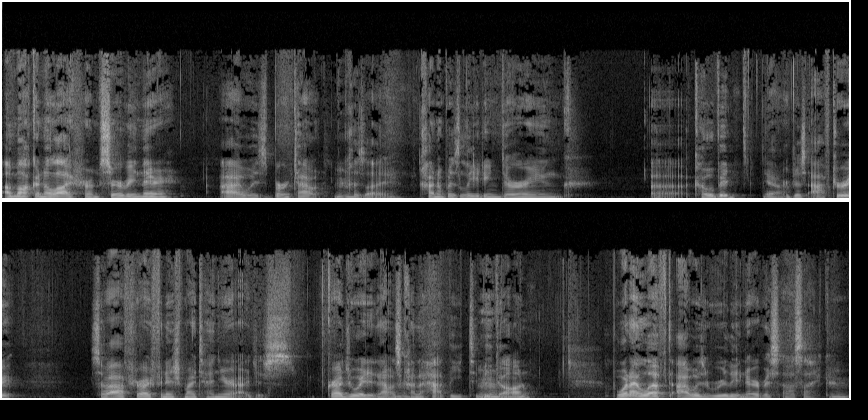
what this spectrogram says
I'm not gonna lie, from serving there, I was burnt out because I kind of was leading during uh, COVID Yeah. or just after it. So after I finished my tenure, I just graduated and I was Mm. kind of happy to be Mhm. gone. But when I left, I was really nervous. I was like, Mm.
